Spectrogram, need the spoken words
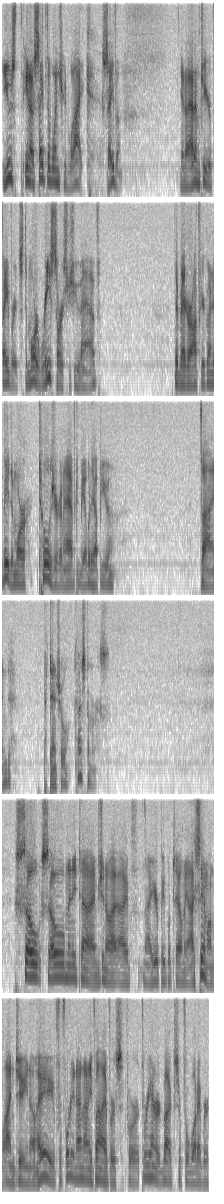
Use, you know, save the ones you like. Save them. You know, add them to your favorites. The more resources you have, the better off you're going to be. The more tools you're going to have to be able to help you find potential customers. So so many times, you know, I, I, I hear people tell me I see them online too. You know, hey, for forty nine ninety five or for three hundred bucks or for whatever,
